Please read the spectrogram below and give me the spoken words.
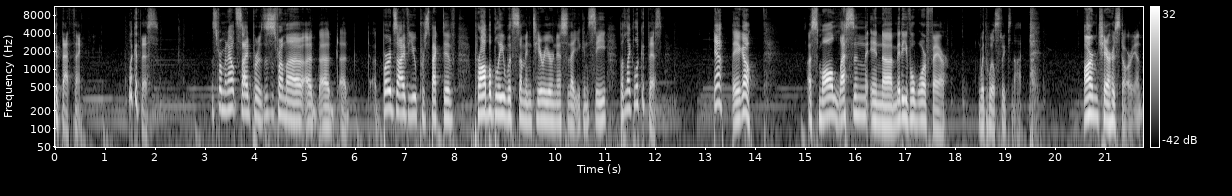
at that thing. Look at this. This is from an outside. this is from a, a, a, a bird's eye view perspective, probably with some interiorness so that you can see. But like, look at this. Yeah, there you go. A small lesson in uh, medieval warfare with Will Sleeps Not. Armchair historian.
